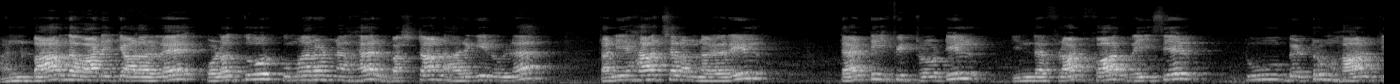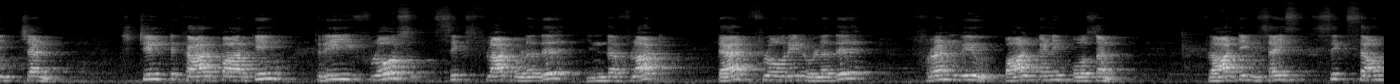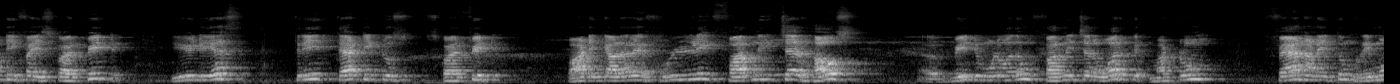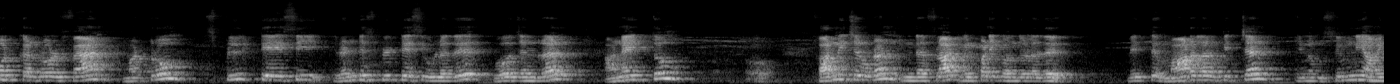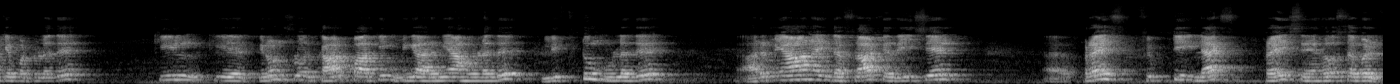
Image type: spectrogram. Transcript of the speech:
அன்பார்ந்த வாடிக்கையாளர்களே Kolathur Kumaran Nagar bus stand அருகில் உள்ள தனியாச்சலம் நகரில் தேர்ட்டி ஃபீட் ரோட்டில் இந்த flat for resale two bedroom hall kitchen stilt car parking three floors six flat உள்ளது. இந்த ஃப்ளாட் தேர்ட் ஃப்ளோரில் உள்ளது. Front view balcony portion ஃப்ளாட்டின் size six seventy five square feet UDS three thirty two square feet வாடிக்கையாளரே fully furniture house வீட்டு முழுவதும் furniture work மற்றும் fan அனைத்தும் remote control fan மற்றும் split AC ரெண்டு ஸ்பிளிட் ஏசி உள்ளது. O General அனைத்தும் ஃபர்னிச்சருடன் இந்த ஃப்ளாட் விற்பனைக்கு வந்துள்ளது. வித் மாடலர் கிச்சன் இன்னும் சிம்னி அமைக்கப்பட்டுள்ளது. கீழ் கிரவுண்ட் ஃப்ளோர் கார் பார்க்கிங் மிக அருமையாக உள்ளது. லிஃப்ட்டும் உள்ளது. அருமையான இந்த flat resale price fifty lakhs price negotiable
